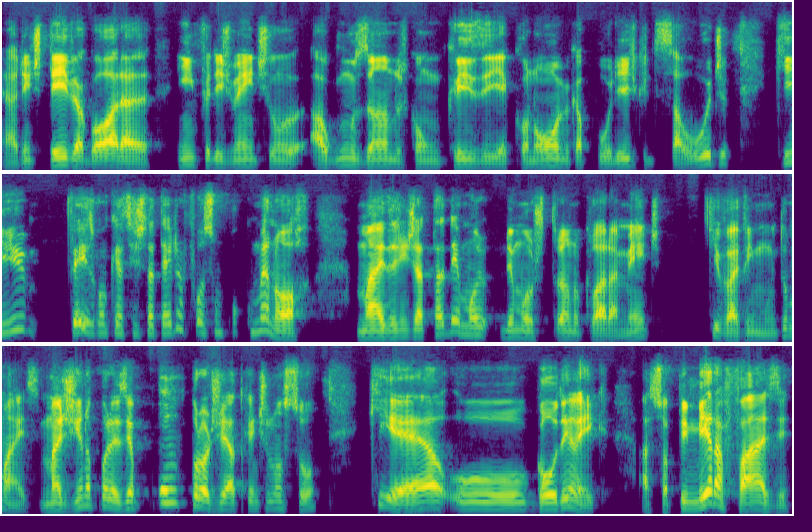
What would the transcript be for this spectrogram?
A gente teve agora, infelizmente, o alguns anos com crise econômica, política de saúde, que fez com que essa estratégia fosse um pouco menor, mas a gente já tá demo demonstrando claramente que vai vir muito mais. Imagina, por exemplo, um projeto que a gente lançou, que é o Golden Lake. A sua primeira fase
